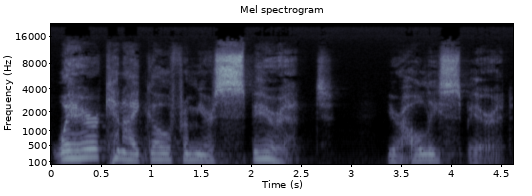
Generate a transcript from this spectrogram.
Where can I go from your spirit, your Holy Spirit?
